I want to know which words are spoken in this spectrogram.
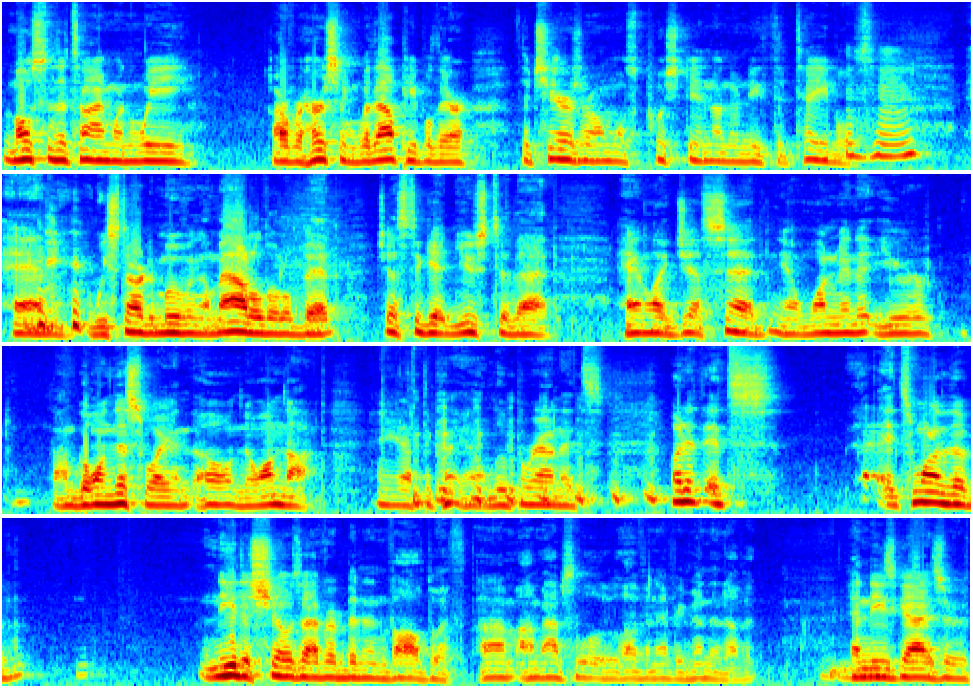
most of the time when we are rehearsing without people there, the chairs are almost pushed in underneath the tables, mm-hmm. and we started moving them out a little bit just to get used to that. And like Jess said, you know, one minute you're I'm going this way, and oh no, I'm not. And you have to kind of loop around. It's but it, it's it's one of the neatest shows I've ever been involved with. Um, I'm absolutely loving every minute of it and these guys are.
